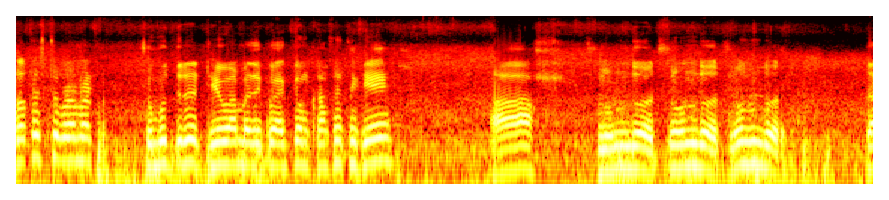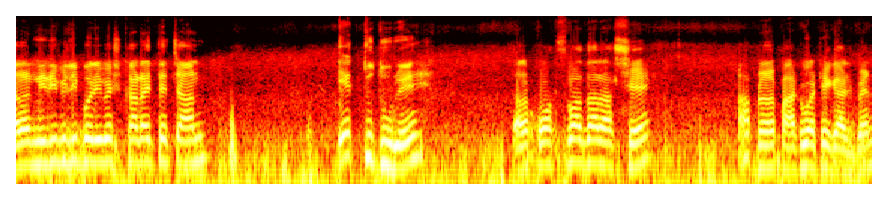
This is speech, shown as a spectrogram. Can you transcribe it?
যথেষ্ট পরিমাণ সমুদ্রের ঢেউ আমরা দেখব একদম কাছে থেকে। আহ, সুন্দর সুন্দর সুন্দর। যারা নিরিবিলি পরিবেশ কাটাইতে চান, একটু দূরে তারা কক্সবাজার আসে, আপনারা পাটুয়া টেক আসবেন।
